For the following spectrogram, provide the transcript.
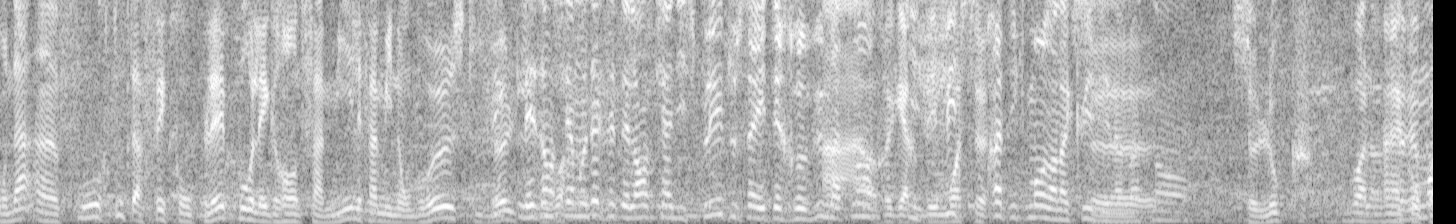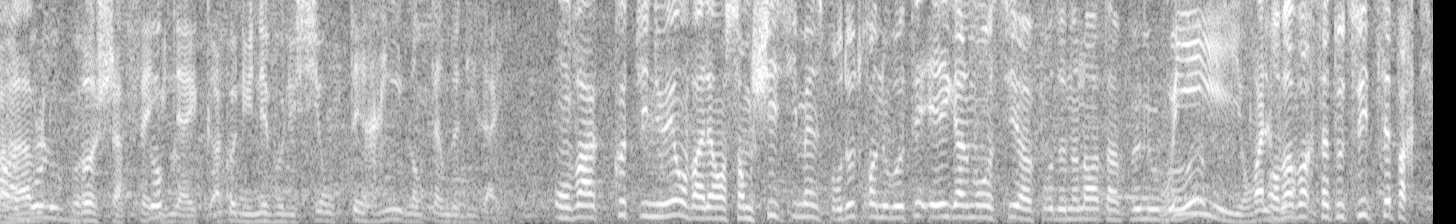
on a un four tout à fait complet pour les grandes familles, les familles nombreuses qui veulent. Les pouvoir- anciens modèles, c'était l'ancien display, tout ça a été revu Ah, maintenant. regardez-moi ce- pratiquement dans la cuisine ce- hein, maintenant. Ce look Voilà, c'est vraiment un beau look. Bosch a, fait Donc- une- a connu une évolution terrible en termes de design. On va continuer, on va aller ensemble chez Siemens pour deux trois nouveautés et également aussi un four de 90 un peu nouveau. Oui, on va le On va voir ça tout de suite, c'est parti.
